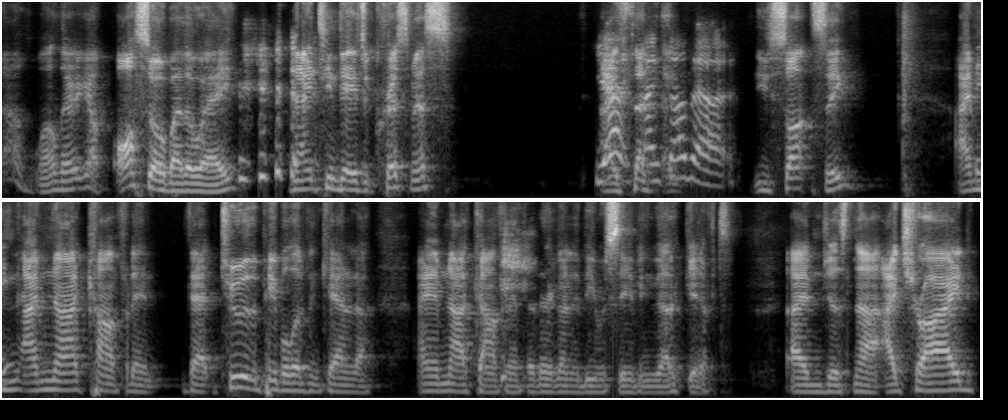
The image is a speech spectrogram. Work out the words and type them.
Oh, well, there you go. Also, by the way, 19 Days of Christmas. Yes, I, I saw that. You saw see? I'm see? I'm not confident that two of the people lived in Canada. I am not confident that they're going to be receiving that gift. I'm just not. I tried.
